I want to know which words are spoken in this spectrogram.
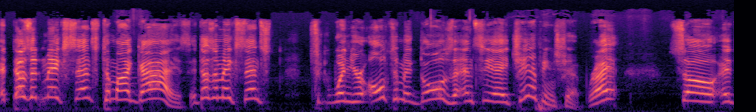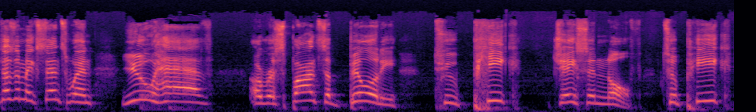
It doesn't make sense to my guys. It doesn't make sense to, when your ultimate goal is the NCAA championship, right? So it doesn't make sense when you have a responsibility to peak Jason Nolf, to peak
